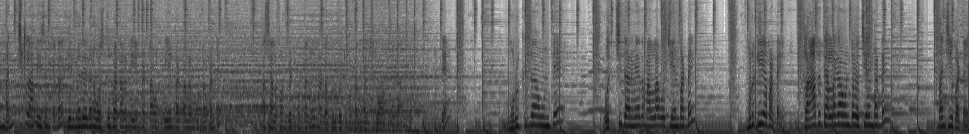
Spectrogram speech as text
ఈ మంచి క్లాత్ వేసాను కదా దీని మీద ఏదైనా వస్తువు పెట్టాలంటే ఏం పెట్టా ఏం పెట్టాలనుకుంటావు అంటే ఆ సెల్ ఫోన్ పెట్టుకుంటాను నా డబ్బులు పెట్టుకుంటాను మంచి బాగుంది కదా అంటే మురుకుగా ఉంటే వచ్చి దాని మీద మళ్ళా వచ్చి ఏం పడ్డాయి? మురికియే పడ్డాయి. క్లాత్ తెల్లగా ఉంటే వచ్చి ఏం పడ్డాయి? మంచి పడ్డాయి.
